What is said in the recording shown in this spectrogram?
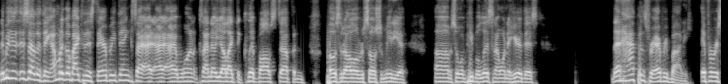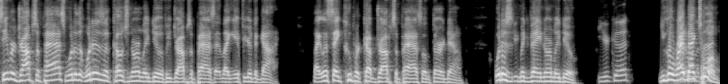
Let me this other thing. I'm gonna go back to this therapy thing because I, I I want because I know y'all like to clip off stuff and post it all over social media. Um, so when people listen, I want to hear this. That happens for everybody. If a receiver drops a pass, what, the, what does a coach normally do if he drops a pass? Like if you're the guy, like let's say Cooper Kupp drops a pass on third down, what does McVay normally do? You're good. You go right back to back. him.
